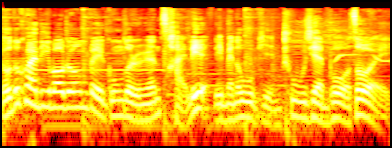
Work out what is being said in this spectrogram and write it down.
有的快递包装被工作人员踩裂，里面的物品出现破碎。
